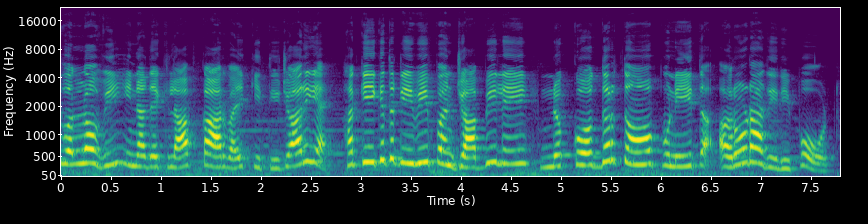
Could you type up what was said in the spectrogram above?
ਵੱਲੋਂ ਵੀ ਇਹਨਾਂ ਦੇ ਖਿਲਾਫ ਕਾਰਵਾਈ ਕੀਤੀ ਜਾ ਰਹੀ ਹੈ। ਹਕੀਕਤ ਟੀਵੀ ਪੰਜਾਬੀ ਲਈ ਨਕੋਦਰ ਤੋਂ ਪੁਨੀਤ ਅਰੋੜਾ ਦੀ ਰਿਪੋਰਟ।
